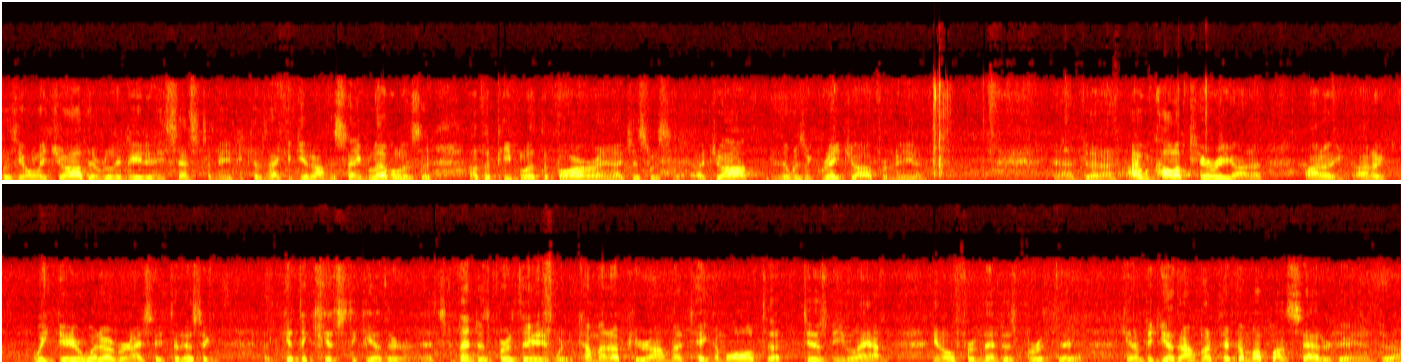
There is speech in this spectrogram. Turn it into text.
was the only job that really made any sense to me because I could get on the same level as the, of the people at the bar, and it just was a job. It was a great job for me, and, and uh, I would call up Terry on a on a on a weekday or whatever, and I'd say, Teresa, get the kids together. It's Linda's birthday coming up here. I'm going to take them all to Disneyland, you know, for Linda's birthday get them together. I'm going to pick them up on Saturday. And uh,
